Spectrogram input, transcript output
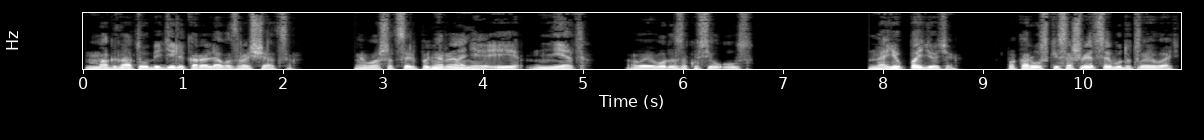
Магнаты убедили короля возвращаться. Ваша цель — помирание, и... Нет. Воевода закусил ус. На юг пойдете? Пока русские со Швецией будут воевать?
